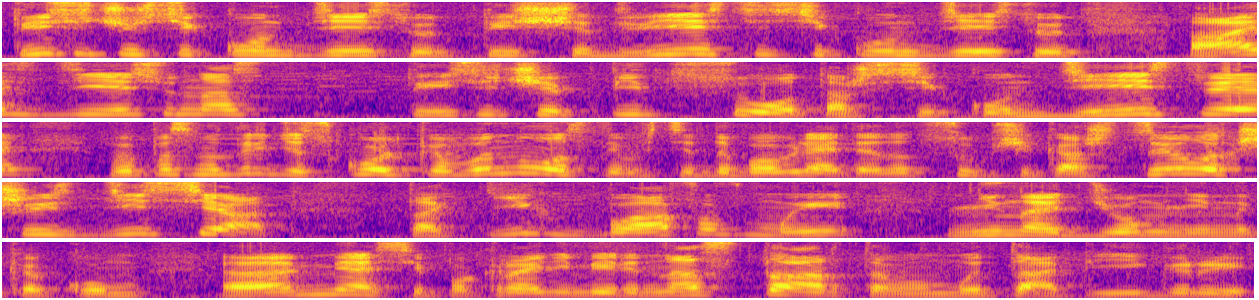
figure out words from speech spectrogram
1000 секунд действует, 1200 секунд действует, а здесь у нас 1500 аж секунд действия. Вы посмотрите, сколько выносливости добавляет этот супчик, аж целых 60. Таких бафов мы не найдем ни на каком э, мясе, по крайней мере на стартовом этапе игры.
